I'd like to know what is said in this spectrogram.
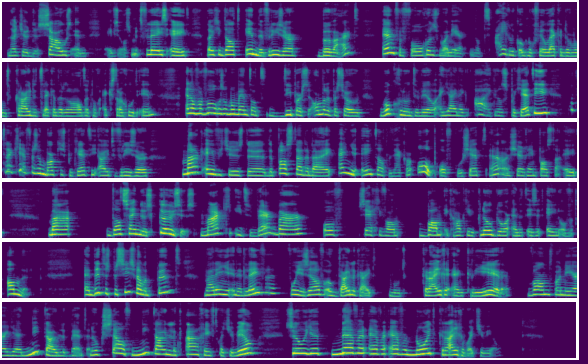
dat je de saus en eventueel als je met vlees eet, dat je dat in de vriezer bewaart. En vervolgens, wanneer, dat is eigenlijk ook nog veel lekkerder, want de kruiden trekken er dan altijd nog extra goed in. En dan vervolgens op het moment dat die andere persoon wokgroente wil en jij denkt, ah, ik wil spaghetti, dan trek je even zo'n bakje spaghetti uit de vriezer. Maak eventjes de, de pasta erbij en je eet dat lekker op. Of courgette, als je geen pasta eet. Maar dat zijn dus keuzes. Maak je iets werkbaar of zeg je van, bam, ik hak je de knoop door en het is het een of het ander. En dit is precies wel een punt waarin je in het leven voor jezelf ook duidelijkheid moet krijgen en creëren. Want wanneer je niet duidelijk bent en ook zelf niet duidelijk aangeeft wat je wil, zul je never, ever, ever nooit krijgen wat je wil.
